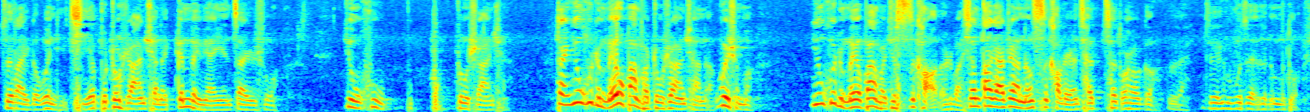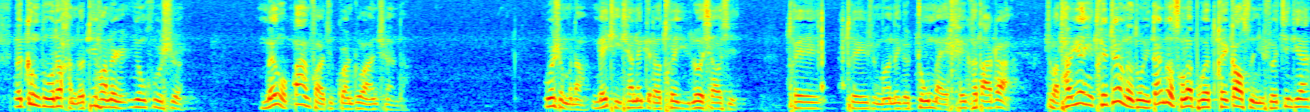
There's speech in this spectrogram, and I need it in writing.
最大一个问题。企业不重视安全的根本原因在于说，用户不重视安全，但用户是没有办法重视安全的。为什么？用户是没有办法去思考的，是吧？像大家这样能思考的人才才多少个，对不对？这个屋子也是那么多，那更多的很多地方的用户是没有办法去关注安全的。为什么呢？媒体天天给他推娱乐消息，推推什么那个中美黑客大战，是吧？他愿意推这样的东西，但是他从来不会推告诉你说今天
